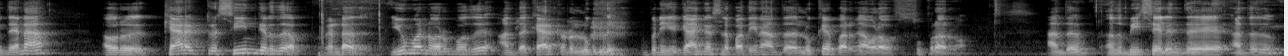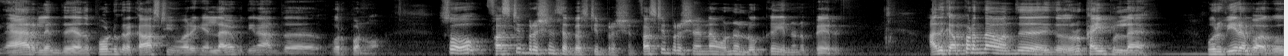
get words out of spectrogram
வந்து ஏன்னா அவர் கேரக்டர் சீன்கிறது ரெண்டாவது. ஹியூமர்னு வரும்போது அந்த கேரக்டரோட லுக்கு இப்போ நீங்கள் கேங்கர்ஸில் பார்த்தீங்கன்னா அந்த லுக்கே பாருங்கள் அவ்வளோ சூப்பராக இருக்கும். அந்த அந்த மீசைலேருந்து அந்த ஏர்லேருந்து அந்த போட்டுக்கிற காஸ்டியூம் வரைக்கும் எல்லாமே பார்த்தீங்கன்னா அந்த ஒர்க் பண்ணுவோம். So first impression is the best impression first இம்ப்ரெஷன்னா ஒன்று லுக்கு இன்னொன்று பேர். அதுக்கப்புறம் தான் வந்து இது ஒரு கைப்புள்ள ஒரு வீரபாகு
